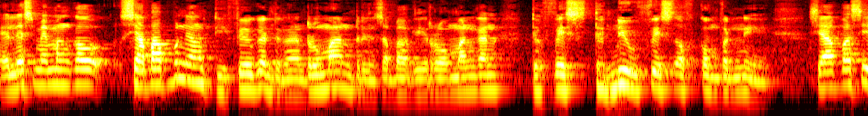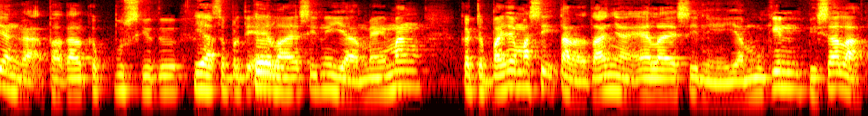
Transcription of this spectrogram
Elias memang kau siapa pun yang di kan dengan Roman Reigns, apalagi Roman kan the face, the new face of company. Siapa sih yang nggak bakal kepus gitu Ya, seperti betul. Elias ini ya memang ke depannya masih tanda tanya Elias ini. Ya mungkin bisa lah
